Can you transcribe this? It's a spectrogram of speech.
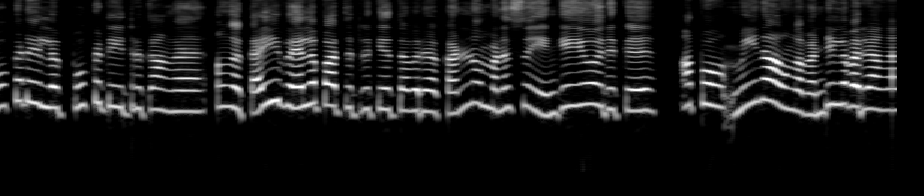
பூக்கடையில பூக்கட்டிட்டு இருக்காங்க. அவங்க கை வேலை பார்த்துட்டு இருக்கே தவிர கண்ணும் மனசும் எங்கேயோ இருக்கு. அப்போ மீனா அவங்க வண்டியில வர்றாங்க.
